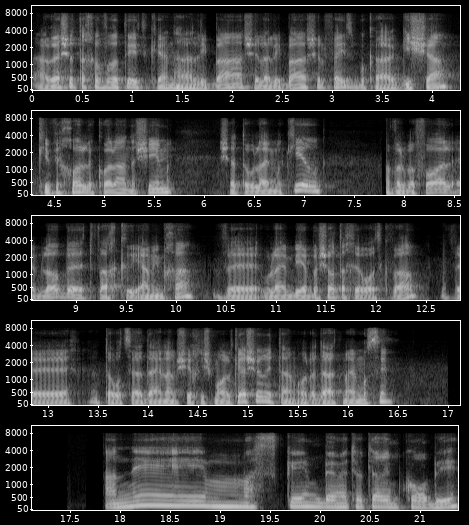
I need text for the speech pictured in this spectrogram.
הרשת החברתית, כן, הליבה של הליבה של פייסבוק, הגישה כביכול לכל האנשים שאתה אולי מכיר, אבל בפועל הם לא בטווח קריאה ממך, ואולי הם ביבשות אחרות כבר, ואתה רוצה עדיין להמשיך לשמור על קשר איתם, או לדעת מה הם עושים. אני מסכים באמת יותר עם קובי,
